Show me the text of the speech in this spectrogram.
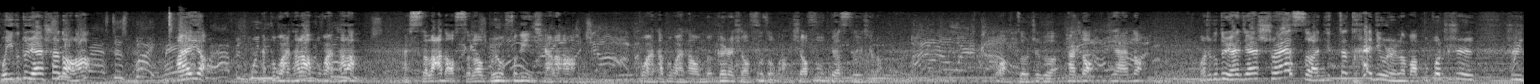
我一个队员摔倒了。哎呀哎不管他了，不管他了哎，死拉倒，死了，不用分给你钱了啊！不管他，不管他，我们跟着小付走吧，小付不要死就行了。哇，走这个暗道，地下暗道。哇，这个队员竟然摔死了，你这太丢人了吧？不过这是这是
